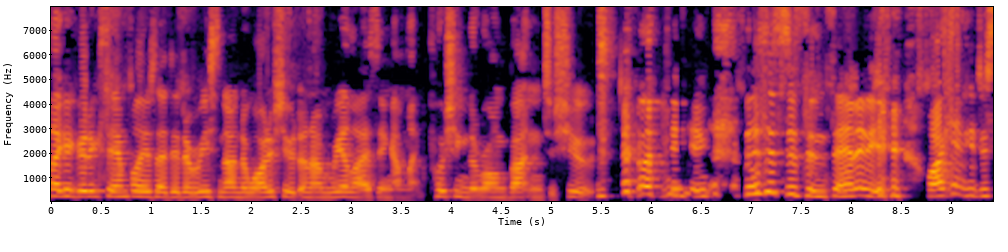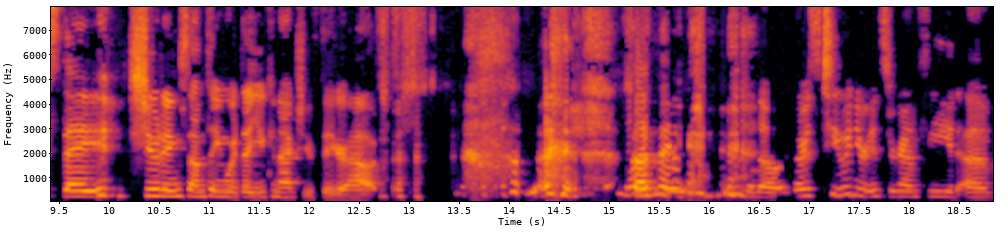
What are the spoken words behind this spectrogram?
like a good example is I did a recent underwater shoot and I'm realizing I'm like pushing the wrong button to shoot. I'm thinking, this is just insanity. Why can't you just stay shooting something that you can actually figure out? so think there's two in your Instagram feed of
